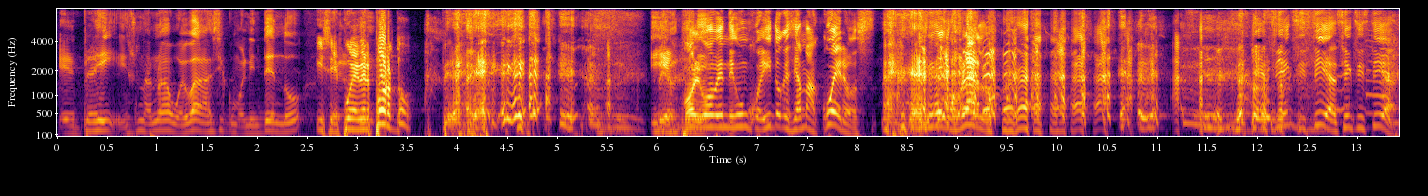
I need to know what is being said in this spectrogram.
el Play es una nueva huevada, así como el Nintendo. Y se puede ver porno. Y en polvo venden un jueguito que se llama Cueros. Hay que comprarlo. que sí existía, sí existía.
